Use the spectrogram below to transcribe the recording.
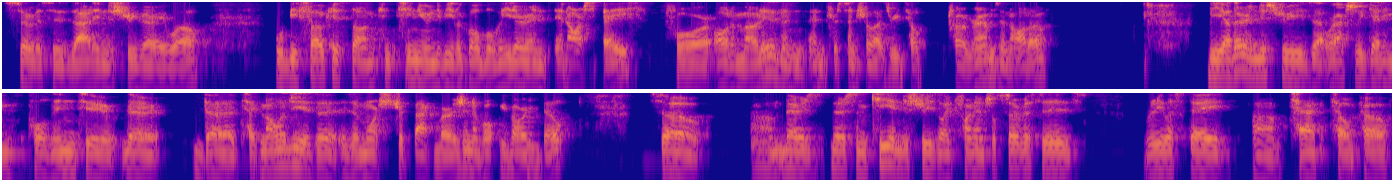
services that industry very well. We'll be focused on continuing to be the global leader in, in our space for automotive and, and for centralized retail programs in auto. The other industries that we're actually getting pulled into, the the technology is a is a more stripped back version of what we've already built. So um, there's there's some key industries like financial services, real estate, um, tech, telco,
